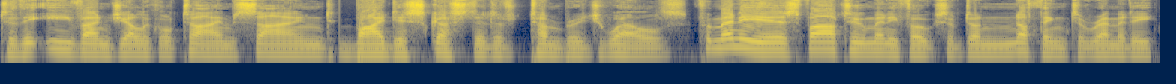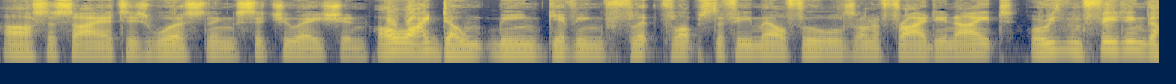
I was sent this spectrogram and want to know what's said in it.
to the Evangelical Times signed by disgusted of Tunbridge Wells. For many years, far too many folks have done nothing to remedy our society's worsening situation. Oh, I don't mean giving flip flops to female fools on a Friday night, or even feeding the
